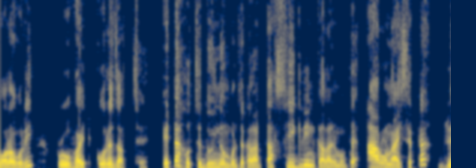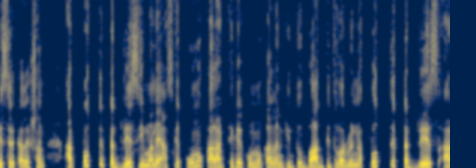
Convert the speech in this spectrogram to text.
বরাবরই প্রোভাইড করে যাচ্ছে। এটা হচ্ছে দুই নম্বর যে কালারটা সি গ্রিন কালারের মধ্যে আরও নাইস একটা ড্রেসের কালেকশন আর প্রত্যেকটা ড্রেসই মানে আজকে কোনো কালার থেকে কোনো কালার কিন্তু বাদ দিতে পারবেন না। প্রত্যেকটা ড্রেস আর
